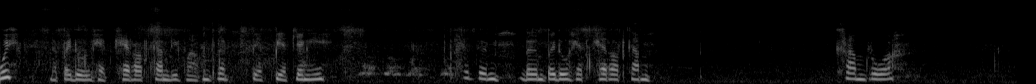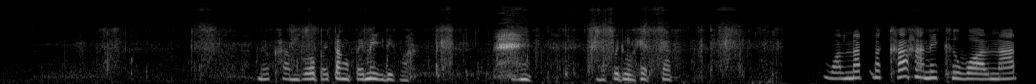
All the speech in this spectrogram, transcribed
อุ้ยเดี๋ยวไปดูเห็ดแครอทกันดีกว่าเพื่อนๆเปียกๆอย่างนี้ให้เดินเดินไปดูเห็ดแครอทกัน ข้ามรั้วเดี๋ยวข้ามรั้วไปตั้งแต่นี่ดีกว่าเดี๋ยวไปดูเห็ดกัน วอลนัทนะคะอันนี้คือวอลนัท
